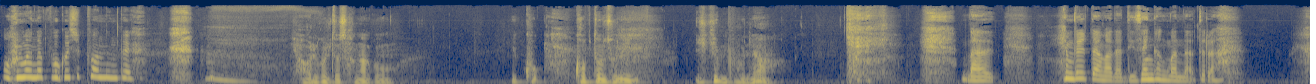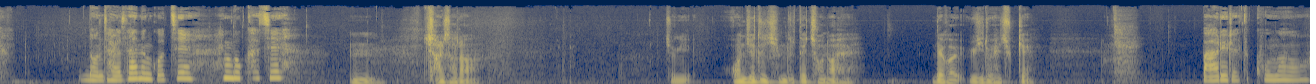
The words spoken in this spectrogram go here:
얼마나 보고 싶었는데. 야, 얼굴도 상하고 이 곱, 곱던 손이 이게 뭐냐? 나 힘들 때마다 네 생각만 나더라. 넌 잘 사는 거지? 행복하지? 응, 잘 살아. 저기 언제든 힘들 때 전화해. 내가 위로해줄게. 말이라도 고마워.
